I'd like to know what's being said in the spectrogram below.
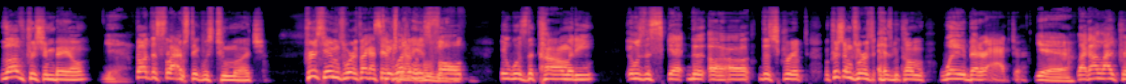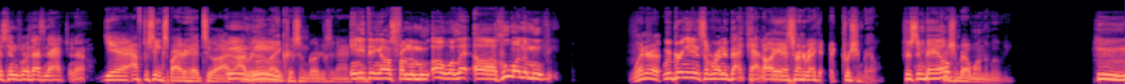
love Christian Bale. Yeah. Thought the slapstick was too much. Chris Hemsworth, like I said, Takes it wasn't his movie. fault. It was the comedy. It was the sketch, the uh, uh, the script. But Chris Hemsworth has become way better actor. Yeah. Like I like Chris Hemsworth as an actor now. Yeah. After seeing Spiderhead too, I, I really Mhm. like Kristen Berg as an actor. Anything else from the movie? Oh well, let uh, who won the movie? Winner. We're bringing in some running back Oh yeah, it's running back Christian Bale. Christian Bale. Christian Bale won the movie. Hmm.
